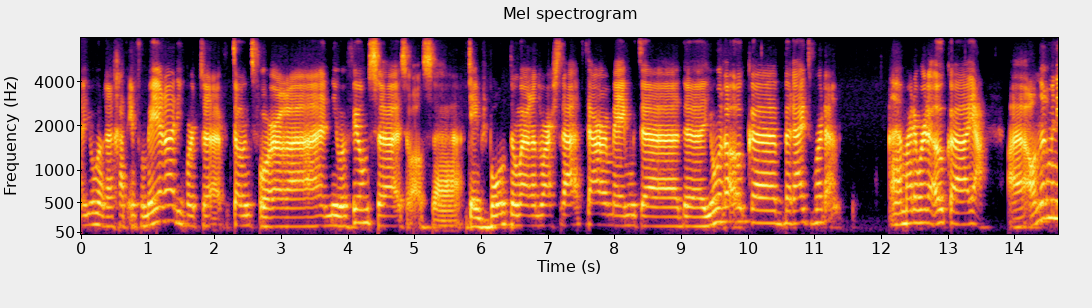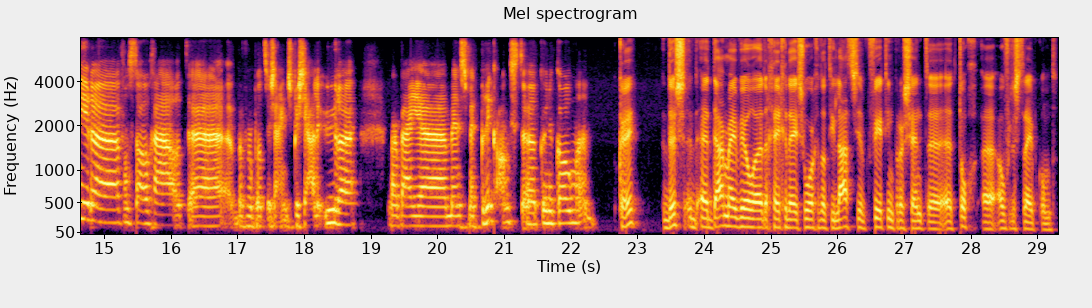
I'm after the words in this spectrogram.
de jongeren gaat informeren. Die wordt vertoond voor eh, nieuwe films eh, zoals eh, James Bond, noem maar een dwarsstraat. Daarmee moeten de jongeren ook bereikt worden. Maar er worden ook ja, andere manieren van stal gehaald. Eh, bijvoorbeeld er zijn speciale uren waarbij mensen met prikangst kunnen komen. Oké, dus daarmee wil de GGD zorgen dat die laatste 14% eh, eh, toch over de streep komt.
